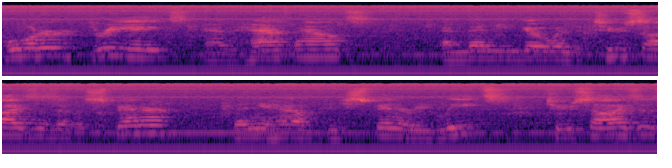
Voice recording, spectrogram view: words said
quarter, 3 eighths, and half ounce. And then you go into two sizes of a spinner. Then you have the spinner elites, two sizes.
